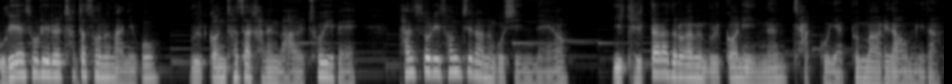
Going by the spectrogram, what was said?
우리의 소리를 찾아서는 아니고 물건 찾아가는 마을 초입에 판소리 성지라는 곳이 있네요. 이 길 따라 들어가면 물건이 있는 작고 예쁜 마을이 나옵니다.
